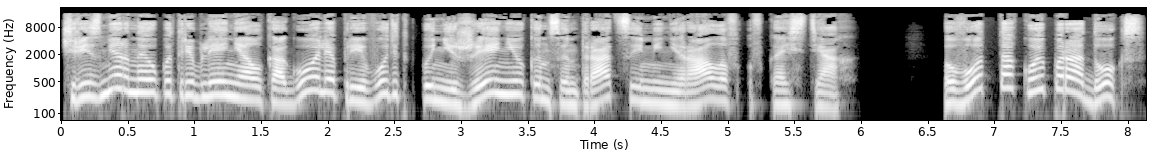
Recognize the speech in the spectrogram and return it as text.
Чрезмерное употребление алкоголя приводит к понижению концентрации минералов в костях. Вот такой парадокс.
